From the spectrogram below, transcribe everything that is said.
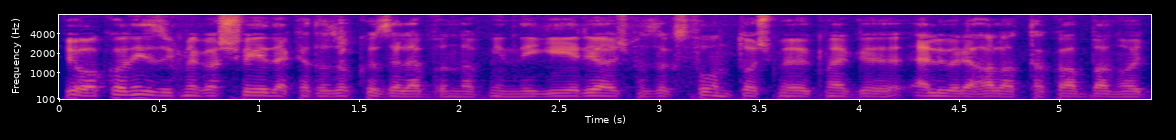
Jó, akkor nézzük meg a svédeket, azok közelebb vannak, mint Nigéria, és azok fontos, mert ők meg előre haladtak abban, hogy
